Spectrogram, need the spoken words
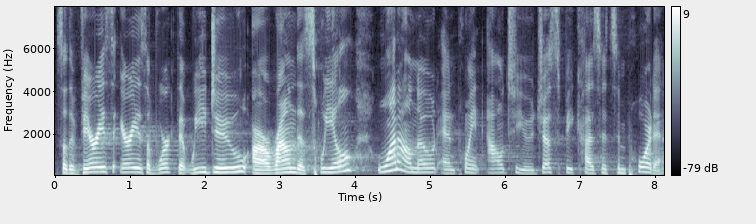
So the various areas of work that we do are around this wheel. One I'll note and point out to you just because it's important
